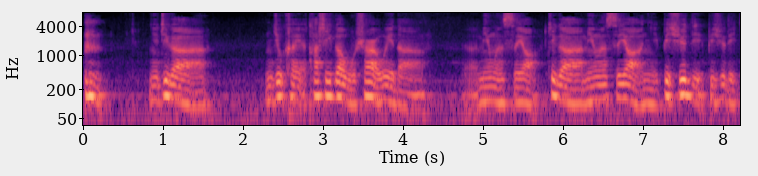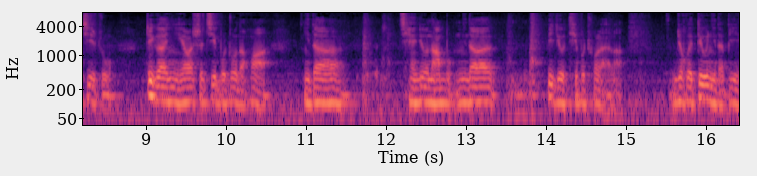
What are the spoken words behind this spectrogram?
你这个你就可以，它是一个五十二位的呃明文私钥，这个明文私钥你必须得必须得记住，这个你要是记不住的话，你的。钱就拿不，你的币就提不出来了，你就会丢你的币。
